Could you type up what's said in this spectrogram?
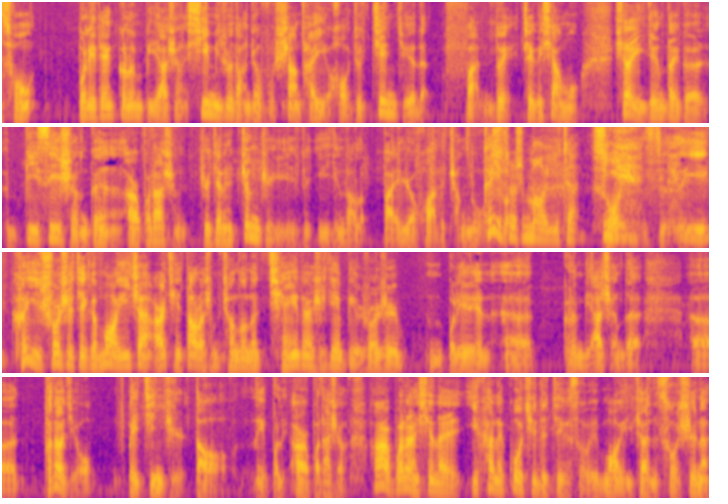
从不列颠哥伦比亚省新民主党政府上台以后，就坚决的反对这个项目。现在已经这个 B.C 省跟阿尔伯塔省之间的争执已经已经到了白热化的程度，可以说是贸易战。所以可以说是这个贸易战，而且到了什么程度呢？前一段时间，比如说是嗯，不列呃哥伦比亚省的呃葡萄酒被禁止到。那不阿尔伯塔省，阿尔伯塔省现在一看呢，过去的这个所谓贸易战的措施呢，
